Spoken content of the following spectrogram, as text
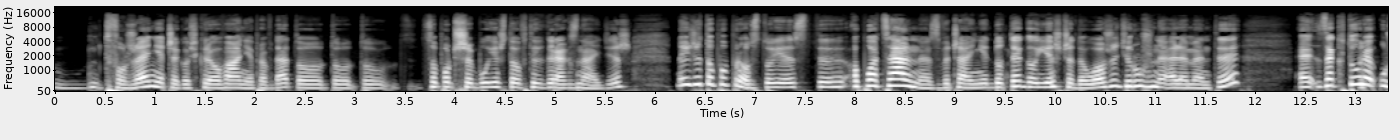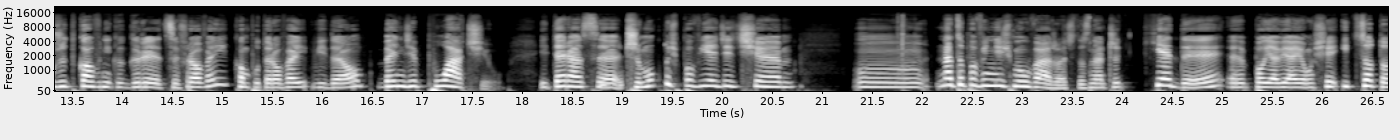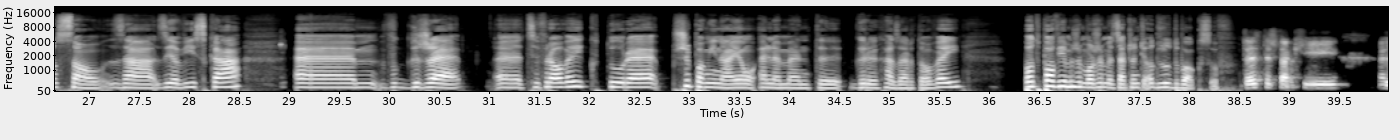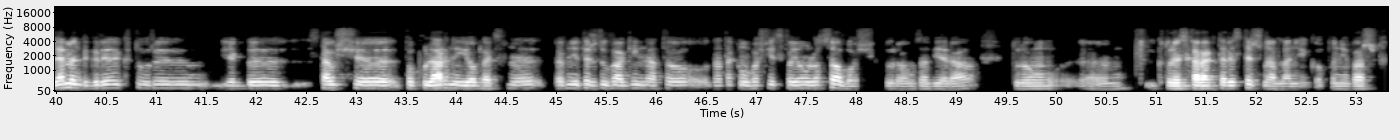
tworzenie czegoś, kreowanie, prawda? To, to, to co potrzebujesz, to w tych grach znajdziesz. No i że to po prostu jest y, opłacalne zwyczajnie do tego jeszcze dołożyć różne elementy, E, za które użytkownik gry cyfrowej, komputerowej, wideo będzie płacił. I teraz, e, mhm. czy mógłbyś powiedzieć, mm, na co powinniśmy uważać? To znaczy, kiedy e, pojawiają się i co to są za zjawiska w grze cyfrowej, które przypominają elementy gry hazardowej? Podpowiem, że możemy zacząć od lootboxów. To jest też taki element gry, który jakby stał się popularny i obecny, pewnie też z uwagi na to, na taką właśnie swoją losowość, którą zawiera, którą, która jest charakterystyczna dla niego, ponieważ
